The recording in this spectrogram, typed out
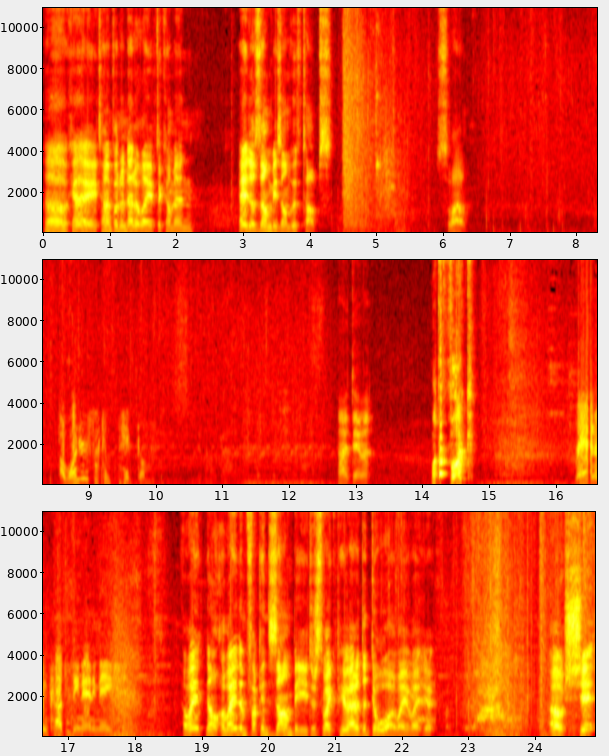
Okay, time for the nether wave to come in. Hey, there's zombies on rooftops. Swell. I wonder if I can pick them. Ah, damn it. What the fuck? Random cutscene animation. Oh wait, no, a random fucking zombie just like appear out of the door. Wait, wait, yeah. Oh shit.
